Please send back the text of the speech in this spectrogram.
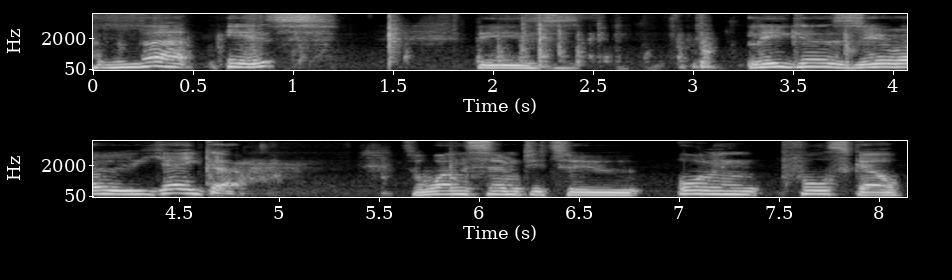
And that is these Liger Zero Jager. It's a 172 all in full scale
